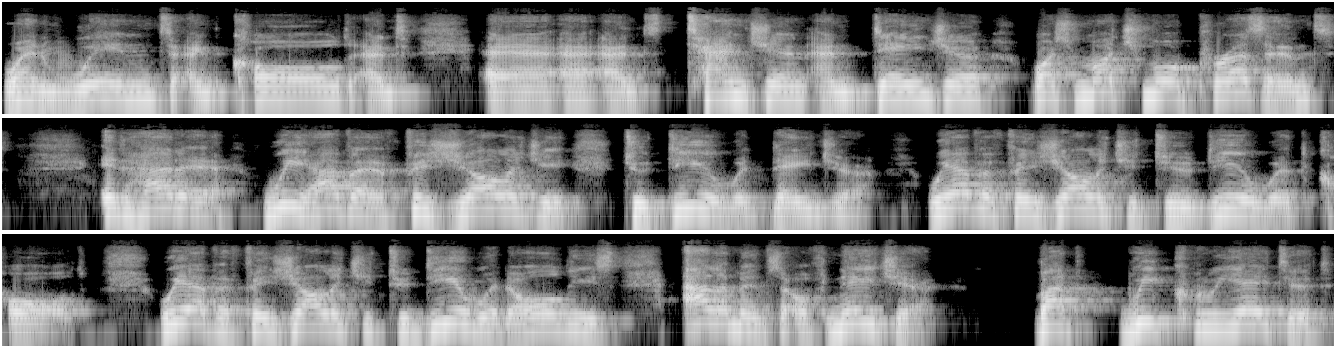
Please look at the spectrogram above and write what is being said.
when wind and cold and uh, uh, and tension and danger was much more present, it had a we have a physiology to deal with danger. We have a physiology to deal with cold. We have a physiology to deal with all these elements of nature. But we created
